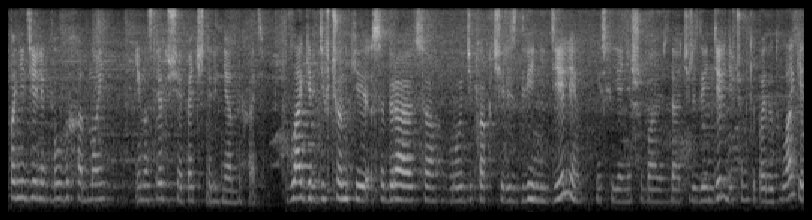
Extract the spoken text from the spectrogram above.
понедельник был выходной, и на следующий опять 4 дня отдыхать. В лагерь девчонки собираются вроде как через две недели, если я не ошибаюсь, да, через две недели девчонки пойдут в лагерь.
